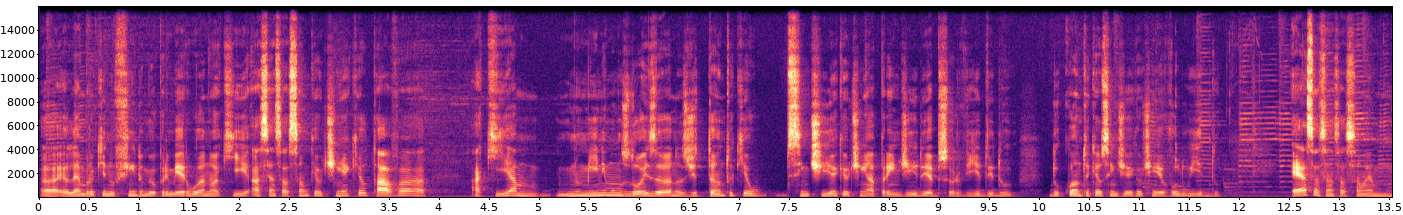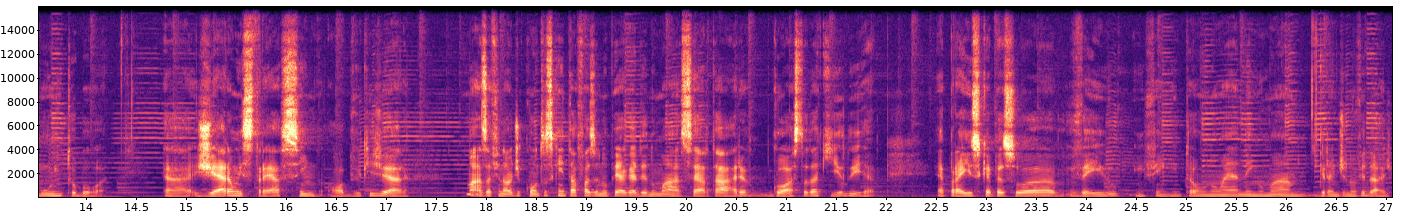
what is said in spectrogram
Uh, eu lembro que no fim do meu primeiro ano aqui, a sensação que eu tinha é que eu estava aqui há no mínimo uns dois anos, de tanto que eu sentia que eu tinha aprendido e absorvido e do, do quanto que eu sentia que eu tinha evoluído. Essa sensação é muito boa. Uh, gera um estresse, sim, óbvio que gera. Mas afinal de contas, quem está fazendo o PhD numa certa área gosta daquilo e é, é para isso que a pessoa veio, enfim, então não é nenhuma grande novidade.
